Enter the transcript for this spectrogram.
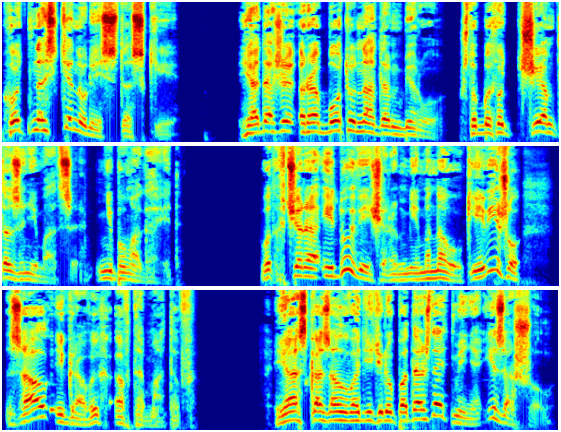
Хоть настянулись с тоски. Я даже работу на дом беру, чтобы хоть чем-то заниматься. Не помогает. Вот вчера иду вечером мимо науки и вижу зал игровых автоматов. Я сказал водителю подождать меня и зашел.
